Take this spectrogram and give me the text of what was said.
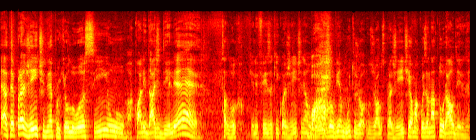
É, até pra gente, né? Porque o Luan, assim, o, a qualidade dele é. Tá louco. Que ele fez aqui com a gente, né? O. Luan resolvia muito jo- os jogos pra gente e é uma coisa natural dele, né?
